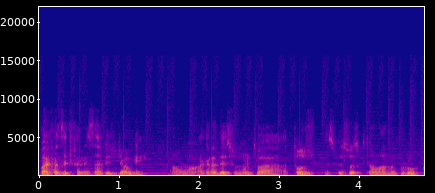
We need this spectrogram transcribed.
vai fazer diferença na vida de alguém. Então agradeço muito a, a todas as pessoas que estão lá no grupo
